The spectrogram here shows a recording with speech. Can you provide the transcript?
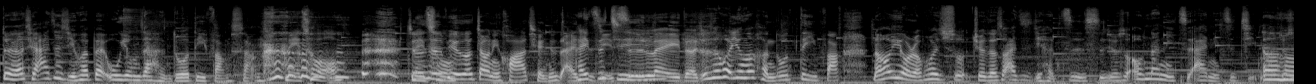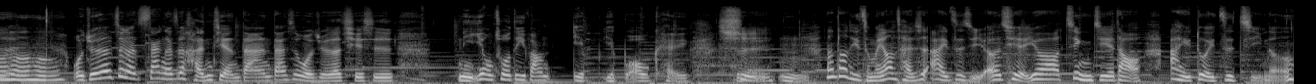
对，而且爱自己会被误用在很多地方上。没错，就是比如说叫你花钱就是爱自己之类的，就是会用到很多地方。然后有人会说，觉得说爱自己很自私，就是说哦，那你只爱你自己嘛。就是我觉得这个三个字很简单，但是我觉得其实你用错地方也也不 OK。是，嗯，那到底怎么样才是爱自己，而且又要进阶到爱对自己呢？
